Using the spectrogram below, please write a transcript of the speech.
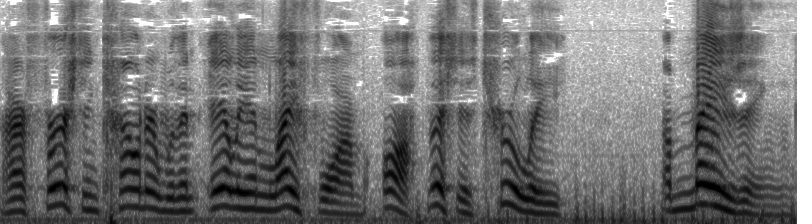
our first encounter with an alien life form. Oh, this is truly amazing.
